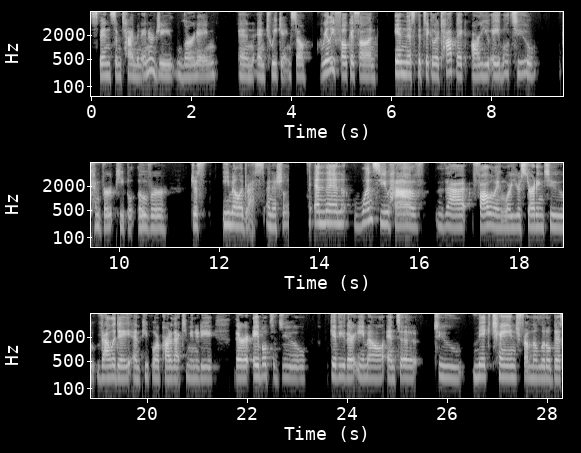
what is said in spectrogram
spend some time and energy learning and and tweaking. So really focus on in this particular topic are you able to convert people over? Just email address initially and then once you have that following where you're starting to validate and people are part of that community they're able to do give you their email and to to make change from the little bit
